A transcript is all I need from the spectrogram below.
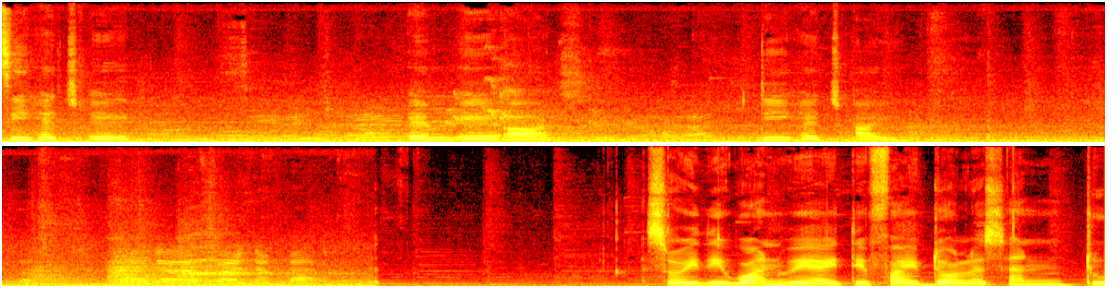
C H A C H A. M A R T H I. సో ఇది వన్ వే అయితే five dollars and two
